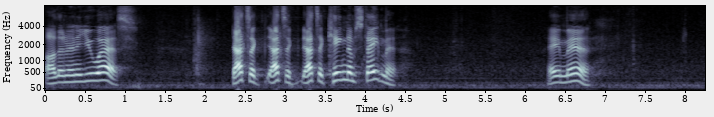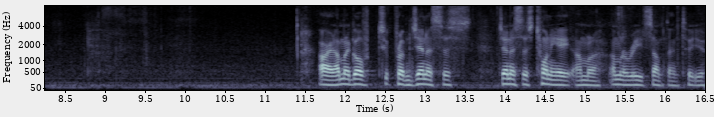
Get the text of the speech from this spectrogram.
other than the U.S. That's a, that's a, that's a kingdom statement. Amen. All right, I'm going to go from Genesis, Genesis 28. I'm going to I'm going to read something to you.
